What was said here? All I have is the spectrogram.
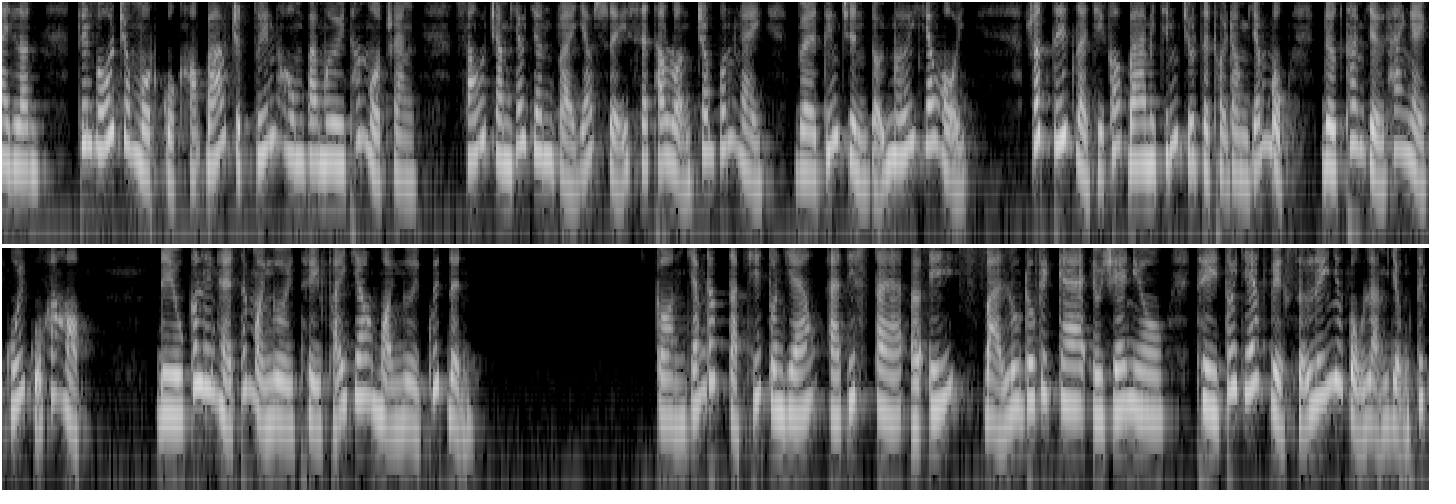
Ireland, tuyên bố trong một cuộc họp báo trực tuyến hôm 30 tháng 1 rằng 600 giáo dân và giáo sĩ sẽ thảo luận trong 4 ngày về tiến trình đổi mới giáo hội – rất tiếc là chỉ có 39 chủ tịch hội đồng giám mục được tham dự hai ngày cuối của khóa họp. Điều có liên hệ tới mọi người thì phải do mọi người quyết định. Còn giám đốc tạp chí tôn giáo Adista ở Ý, bà Ludovica Eugenio, thì tố giác việc xử lý những vụ lạm dụng tính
